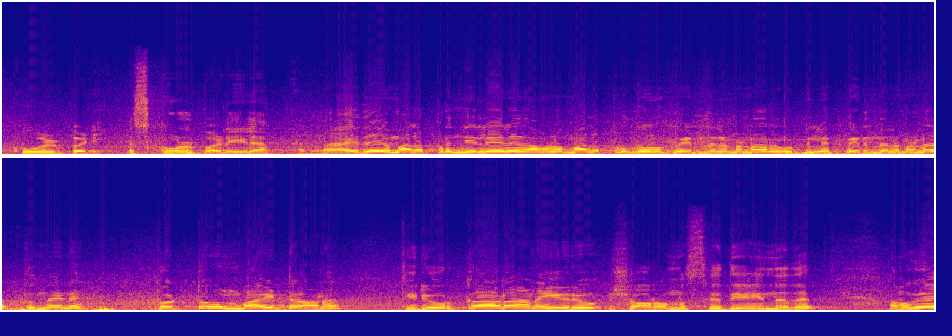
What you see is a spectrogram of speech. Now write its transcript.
സ്കൂൾ പടി. സ്കൂൾ പടിയില്ല അതായത് മലപ്പുറം ജില്ലയിൽ നമ്മൾ മലപ്പുറത്ത് നിന്ന് പെരിന്തൽമണ്ണ റൂട്ടിൽ പെരിന്തൽമണ്ണ എത്തുന്നതിന് തൊട്ട് മുമ്പായിട്ടാണ് തിരൂർക്കാടാണ് ഈ ഒരു ഷോറൂം സ്ഥിതി ചെയ്യുന്നത്. നമുക്ക്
